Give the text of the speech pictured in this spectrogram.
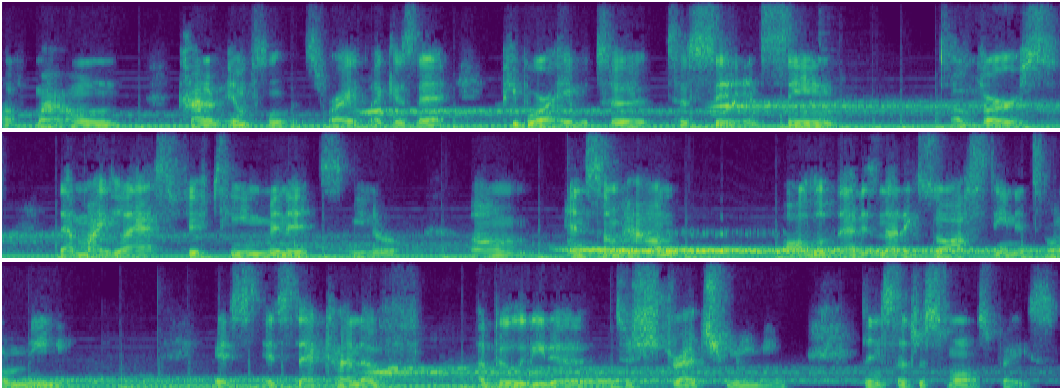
of my own kind of influence, right? Like is that people are able to to sit and sing a verse that might last 15 minutes, you know, um, and somehow all of that is not exhausting its own meaning. It's it's that kind of ability to to stretch meaning in such a small space.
